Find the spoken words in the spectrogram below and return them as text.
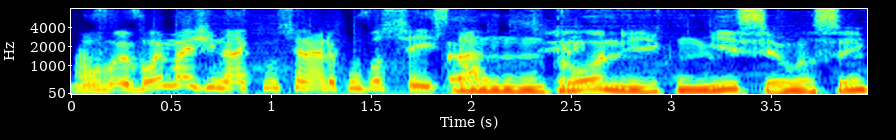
eu eu vou imaginar aqui um cenário com vocês, É tá? um drone com míssel, assim,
